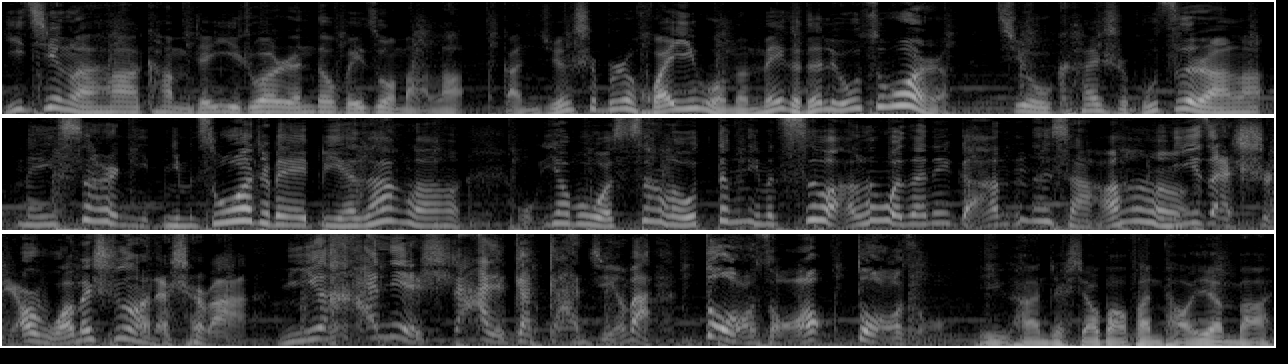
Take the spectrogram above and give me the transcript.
一进来哈，看我们这一桌人都围坐满了，感觉是不是怀疑我们没给他留座啊？就开始不自然了。没事儿，你你们坐着呗，别让了。要不我上楼等你们吃完了，我再那个那啥。你再吃点我们说的是吧？你还那啥呀？赶赶紧吧，都走都走。你看这小宝饭讨厌吧？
